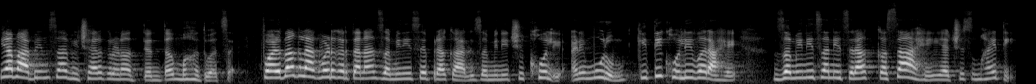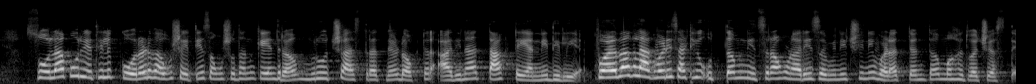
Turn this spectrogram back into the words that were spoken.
या बाबींचा विचार करणं अत्यंत महत्वाचं आहे. फळबाग लागवड करताना जमिनीचे प्रकार जमिनीची खोली आणि मुरुम किती खोलीवर आहे जमिनीचा निचरा कसा आहे याचीच माहिती सोलापूर येथील कोरडवाहू शेती संशोधन केंद्र मृतशास्त्रज्ञ डॉक्टर आदिनाथ ताकटे यांनी दिली आहे. फळबाग लागवडीसाठी उत्तम निचरा होणारी जमिनीची निवड अत्यंत महत्वाची असते.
